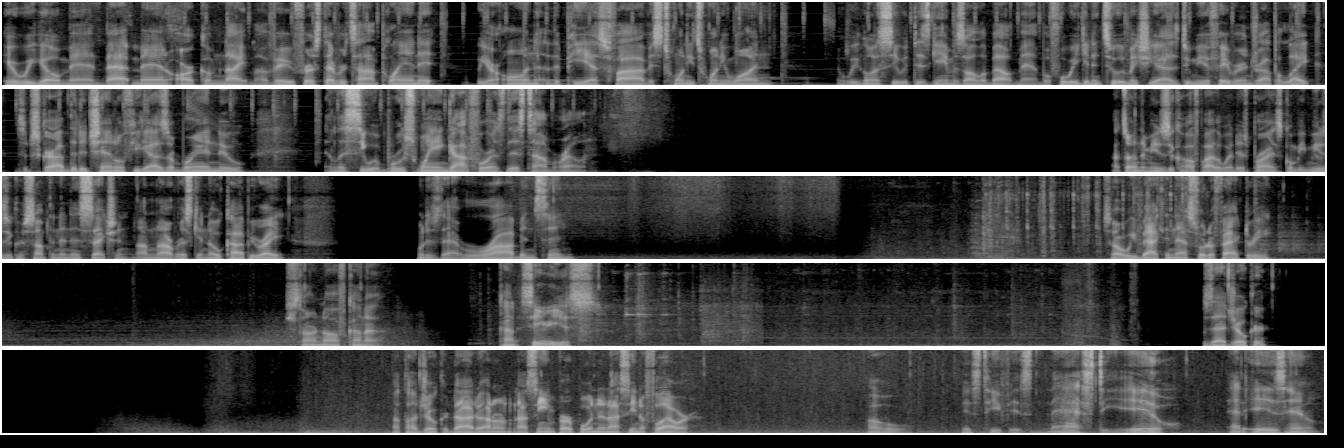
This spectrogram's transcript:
Here we go, man. Batman Arkham Knight. My very first ever time playing it. We are on the PS5. It's 2021. And we're going to see what this game is all about, man. Before we get into it, make sure you guys do me a favor and drop a like. Subscribe to the channel if you guys are brand new. And let's see what Bruce Wayne got for us this time around. I turned the music off, by the way. There's probably going to be music or something in this section. I'm not risking no copyright. What is that? Robinson? So are we back in that sort of factory? Starting off kind of kind of serious. Is that Joker? I thought Joker died. I don't I seen purple and then I seen a flower. Oh, his teeth is nasty. Ew. That is him.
